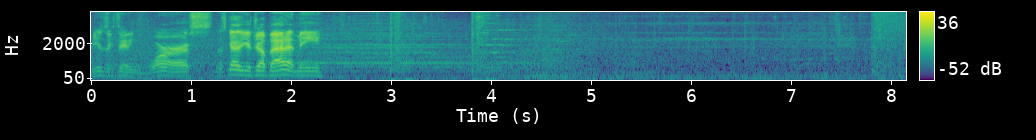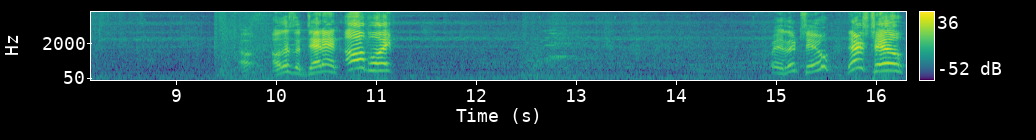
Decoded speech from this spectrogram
Music's getting worse. This guy's gonna jump out at me. Oh, oh, this is a dead end. Oh boy! Wait, are there two? There's two!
